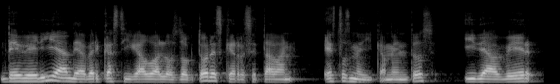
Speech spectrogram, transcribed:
debería de haber castigado a los doctores que recetaban estos medicamentos y de haber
